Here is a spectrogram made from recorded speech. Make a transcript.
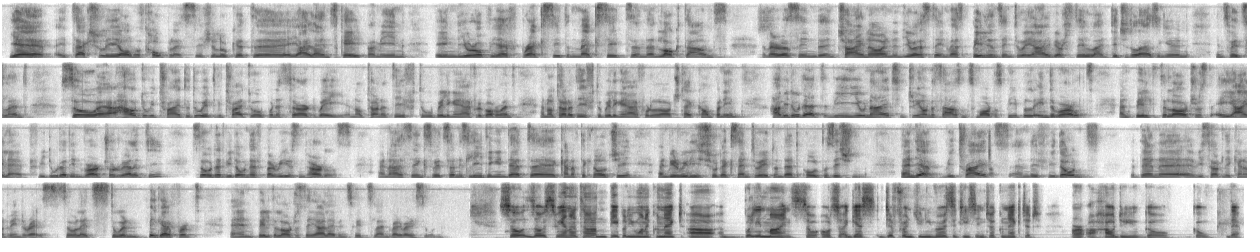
Yeah, it's actually almost hopeless if you look at the AI landscape. I mean, in Europe, we have Brexit and Megxit and, then lockdowns, whereas in, the, in China and in the US, they invest billions into AI. We are still like digitalizing here in, in Switzerland. So uh, how do we try to do it? We try to open a third way, an alternative to building AI for the government, an alternative to building AI for the large tech company. How we do that? We unite the 300,000 smartest people in the world and build the largest AI lab. We do that in virtual reality so that we don't have barriers and hurdles. And I think Switzerland is leading in that uh, kind of technology, and we really should accentuate on that pole position. And yeah, we tried, and if we don't, then uh, we certainly cannot win the race. So let's do a big effort and build the largest AI lab in Switzerland very, very soon. So those 300,000 people you want to connect are brilliant minds. So also, I guess, different universities interconnected, or, or how do you go go there?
